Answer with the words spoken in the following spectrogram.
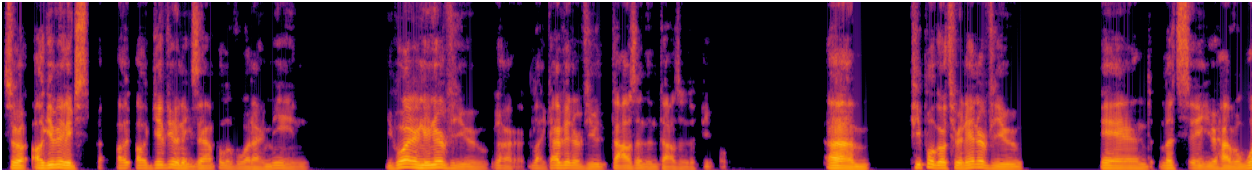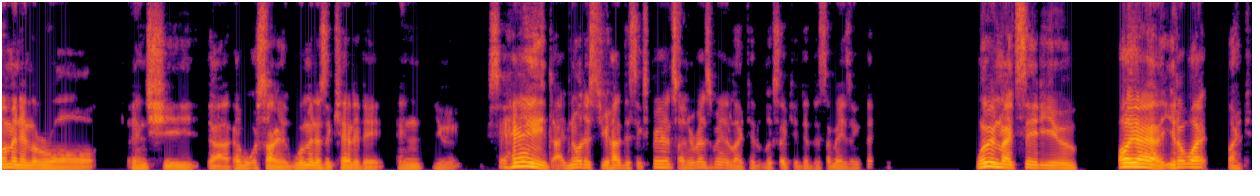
So I'll give you an I'll, I'll, give you an example of what I mean. You go on an interview, uh, like I've interviewed thousands and thousands of people. Um, people go through an interview, and let's say you have a woman in the role, and she, uh, sorry, a woman as a candidate, and you say, "Hey, I noticed you had this experience on your resume. Like it looks like you did this amazing thing." Women might say to you, Oh yeah, you know what? Like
